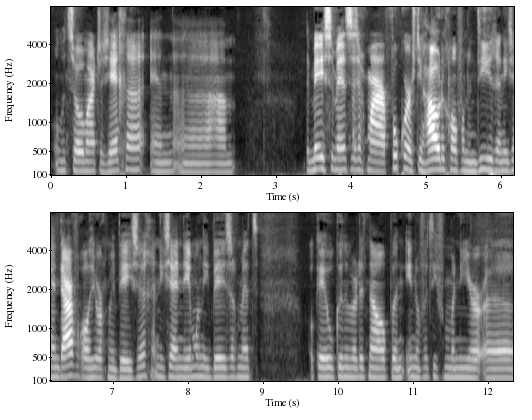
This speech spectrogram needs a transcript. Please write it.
om het zo maar te zeggen. En ehm, de meeste mensen, zeg maar, fokkers, die houden gewoon van hun dieren. En die zijn daar vooral heel erg mee bezig. En die zijn helemaal niet bezig met... Oké, hoe kunnen we dit nou op een innovatieve manier eh,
